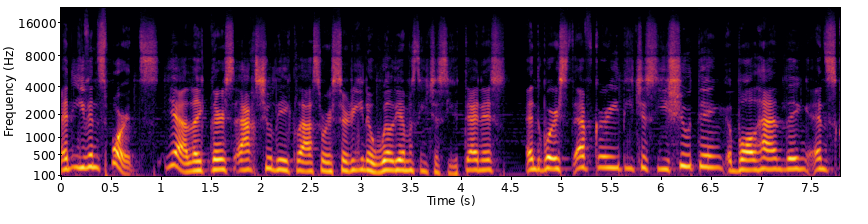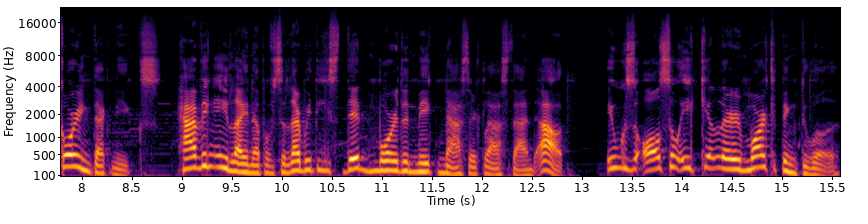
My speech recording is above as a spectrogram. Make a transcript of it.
and even sports. Yeah, like there's actually a class where Serena Williams teaches you tennis, and where Steph Curry teaches you shooting, ball handling, and scoring techniques. Having a lineup of celebrities did more than make Masterclass stand out. It was also a killer marketing tool.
